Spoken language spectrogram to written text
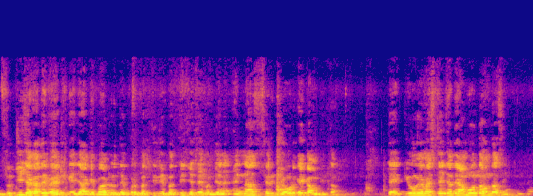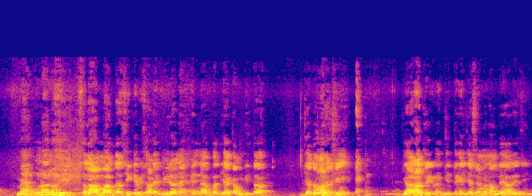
ਦੂਜੀ ਜਗ੍ਹਾ ਤੇ ਬੈਠ ਕੇ ਜਾ ਕੇ ਬਾਰਡਰ ਦੇ ਉੱਪਰ 32 ਦੇ 32 ਜਥੇਬੰਦੀਆਂ ਨੇ ਇੰਨਾ ਸਿਰ ਜੋੜ ਕੇ ਕੰਮ ਕੀਤਾ। ਤੇ ਕਿਉਂਕਿ ਮੈਂ ਸਟੇਜਾਂ ਤੇ ਆਮ ਬੋਲਦਾ ਹੁੰਦਾ ਸੀ, ਮੈਂ ਉਹਨਾਂ ਨੂੰ ਹੀ ਸਲਾਮ ਮਾਰਦਾ ਸੀ ਕਿ ਵੀ ਸਾਡੇ ਵੀਰਾਂ ਨੇ ਇੰਨਾ ਵਧੀਆ ਕੰਮ ਕੀਤਾ। ਜਦੋਂ ਅਸੀਂ 11 ਤਰੀਕ ਨੂੰ ਜਿੱਤ ਕੇ ਜਸ਼ਨ ਮਨਾਉਂਦੇ ਆ ਰਹੇ ਸੀ,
